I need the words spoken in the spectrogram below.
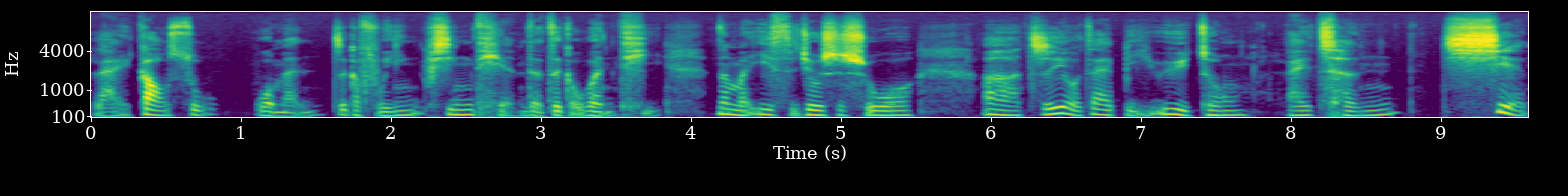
来告诉我们这个福音心田的这个问题？那么意思就是说，啊，只有在比喻中来呈现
